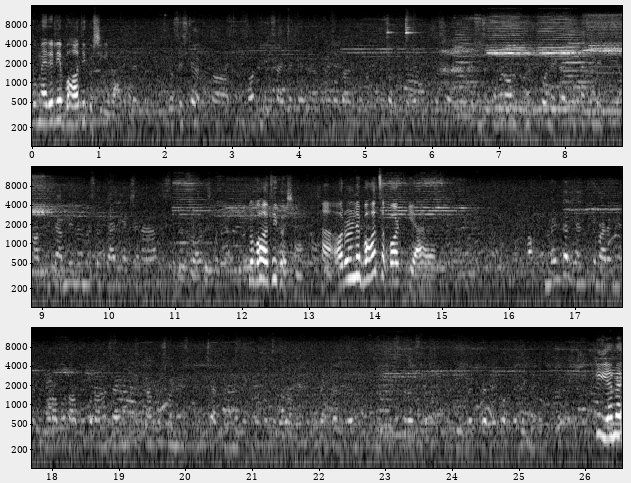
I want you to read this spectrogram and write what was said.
तो मेरे लिए बहुत ही खुशी की बात है। तो सिस्टर बहुत ही एक्साइटेड है। वो बहुत ही खुश हैं। हाँ और उन्होंने बहुत सपोर्ट किया है। मेंटल हेल्थ के बारे में थोड़ा बहुत आप बताना चाहेंगे कि क्या कुछ हमें इस चैप्टर में देखने को मिलेगा मेंटल हेल्थ को किस तरह से इम्प्रूवमेंट करने को हमें देखने को मिलेगा कि ये मैं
